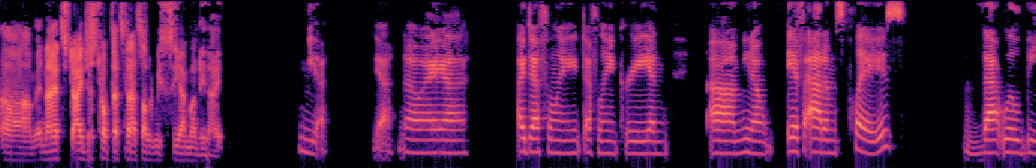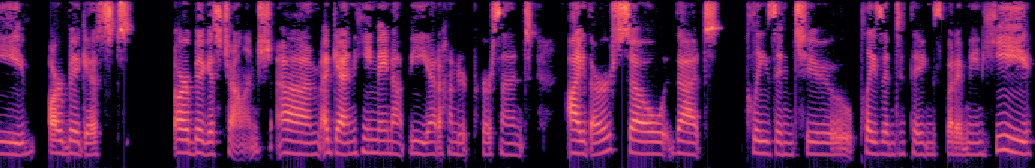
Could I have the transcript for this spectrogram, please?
um, and that's I just hope that's not something we see on Monday night. Yeah, yeah, no, I, uh, I definitely, definitely agree, and um, you know, if Adams plays, that will be our biggest our biggest challenge. Um, again, he may not be at a hundred percent either. So that plays into, plays into things. But I mean, he,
